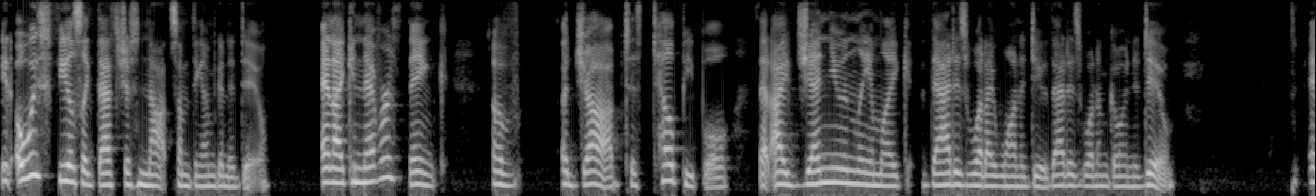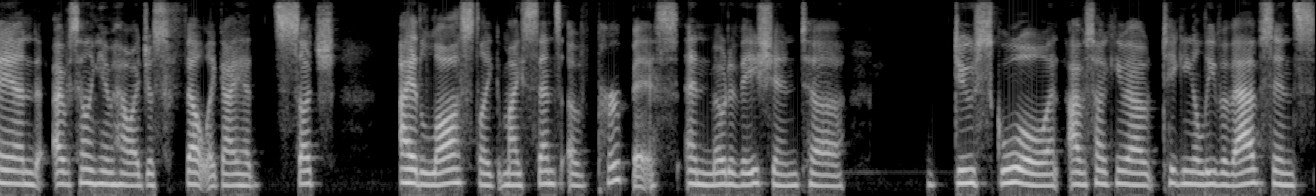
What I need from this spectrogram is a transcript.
It always feels like that's just not something I'm going to do. And I can never think of a job to tell people that I genuinely am like that is what I want to do. That is what I'm going to do. And I was telling him how I just felt like I had such I had lost like my sense of purpose and motivation to do school and I was talking about taking a leave of absence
